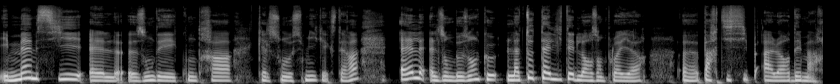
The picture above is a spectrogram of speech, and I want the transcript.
Et même si elles ont des contrats, qu'elles sont au SMIC, etc., elles, elles ont besoin que la totalité de leurs employeurs participent à leur démarche.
